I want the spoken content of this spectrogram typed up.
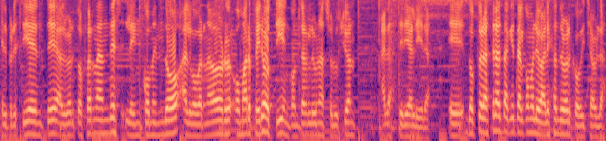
el presidente Alberto Fernández le encomendó al gobernador Omar Perotti encontrarle una solución a la cerealera. Eh, doctora Strata, ¿qué tal? ¿Cómo le va? Alejandro Berkovich habla.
